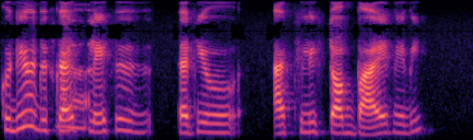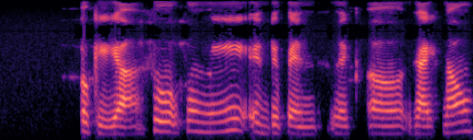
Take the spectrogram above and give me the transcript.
Could you describe Yeah. places that you actually stop by maybe? Okay, yeah. So for me, it depends. Like uh, right now,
